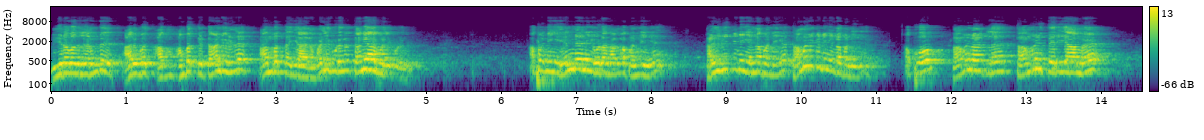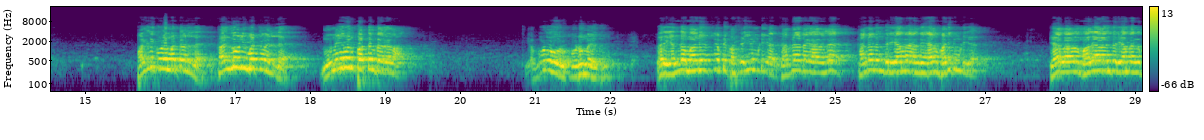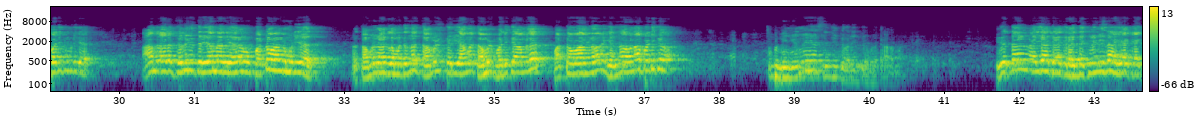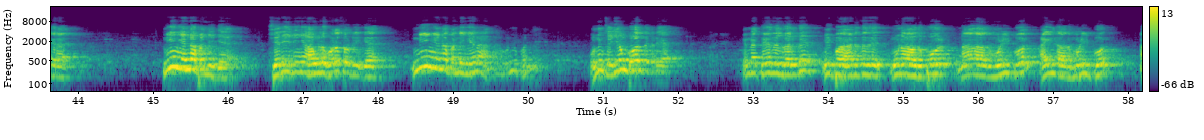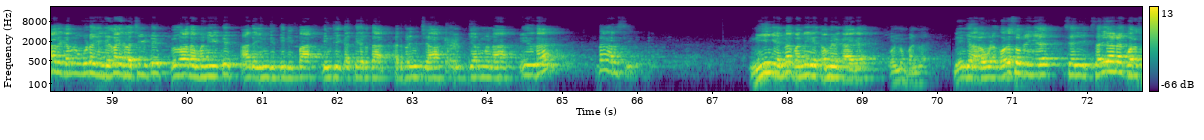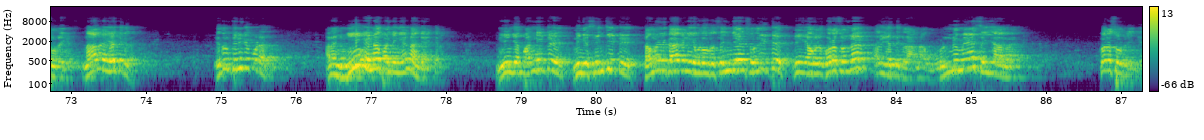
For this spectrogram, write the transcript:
இருபதுல இருந்து அறுபத் ஐம்பத்தி எட்டு ஆண்டுகள்ல ஐம்பத்தி ஐயாயிரம் பள்ளிக்கூடங்கள் தனியார் பள்ளிக்கூடங்கள். அப்ப நீங்க என்ன நீங்க இவ்வளவு நல்லா பண்ணீங்க? கல்விக்கு நீங்க என்ன பண்ணீங்க? தமிழுக்கு நீங்க என்ன பண்ணீங்க? அப்போ தமிழ்நாட்டுல தமிழ் தெரியாம பள்ளிக்கூடம் மட்டும் இல்ல கல்லூரி மட்டும் இல்ல முனைவர் பட்டம் பெறலாம். எவ்வளவு ஒரு கொடுமை இது. வேற எந்த மாநிலத்திலும் அப்படி செய்ய முடியாது. கர்நாடகாவில் கன்னடம் தெரியாம அங்க யாரும் படிக்க முடியாது. கேரளாவில் மலையாளம் தெரியாம அங்க படிக்க முடியாது. ஆந்திராவில் தெலுங்கு தெரியாம அங்க யாரும் பட்டம் வாங்க முடியாது. தமிழ்நாட்டில் மட்டும்தான் தமிழ் தெரியாம தமிழ் படிக்காமல பட்டம் வாங்கலாம் என்ன வேணா படிக்கலாம். அப்ப நீங்க என்ன செஞ்சுட்டு வரீங்க இவ்வளவு காலமா? இதைத்தான் ஐயா கேட்கிறேன் இந்த கேள்விதான் ஐயா கேட்கிறேன் நீங்க என்ன பண்ணீங்க? சரி நீங்க அவங்கள குறை சொல்றீங்க. நீங்க என்ன பண்ணீங்கன்னா ஒன்றும் பண்ணல. ஒன்றும் செய்யவும் போறது கிடையாது. என்ன தேர்தல் வருது? இப்போ அடுத்தது மூணாவது போர் நாலாவது மொழி போர் ஐந்தாவது மொழி போர் அதுக்கப்புறம் ஊடகங்கள்லாம் இதை வச்சுக்கிட்டு விவாதம் பண்ணிக்கிட்டு அது இந்தி திணிப்பா இந்தி கத்துக்கிறதா அது பிரெஞ்சா ஜெர்மனா இதுதான் தான் அரசியல் நீங்க என்ன பண்ணீங்க தமிழுக்காக? ஒன்றும் பண்ணல. நீங்க அவங்கள குறை சொல்றீங்க. சரி சரியான குறை சொல்றீங்க. நானும் ஏத்துக்கிறேன். எதுவும் திணிக்க கூடாது ஆனா நீங்க என்ன பண்ணீங்கன்னு நான் கேட்கிறேன். நீங்க பண்ணிட்டு நீங்க செஞ்சிட்டு தமிழுக்காக நீங்க இவ்வளவு செஞ்சேன்னு சொல்லிட்டு நீங்க அவளை குறை சொன்னா அதை ஏத்துக்கலாம். ஆனா ஒண்ணுமே செய்யாம குறை சொல்றீங்க.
